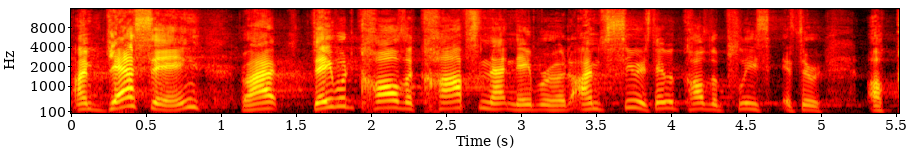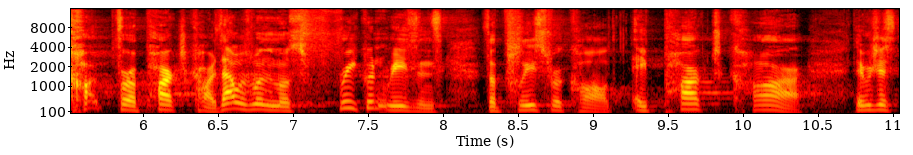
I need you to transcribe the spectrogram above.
I'm guessing, right? They would call the cops in that neighborhood. I'm serious. They would call the police if they're a car, for a parked car. That was one of the most frequent reasons the police were called. A parked car. They were just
